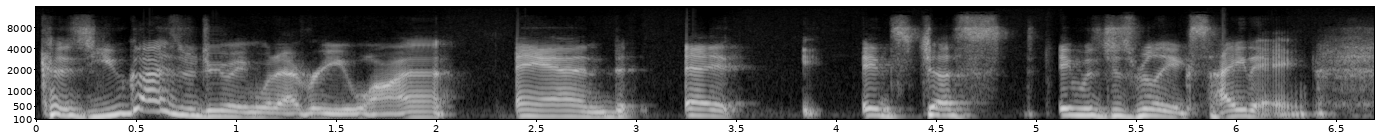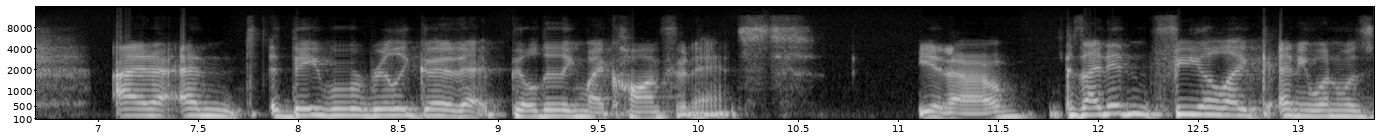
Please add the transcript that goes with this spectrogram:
because you guys are doing whatever you want. And it, it's just, it was just really exciting and they were really good at building my confidence you know because i didn't feel like anyone was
